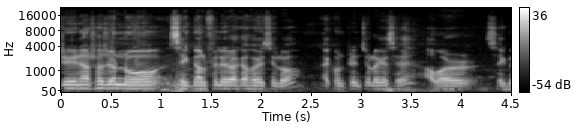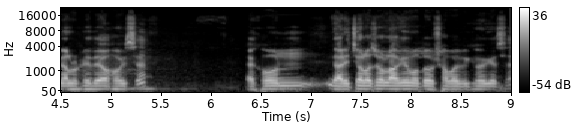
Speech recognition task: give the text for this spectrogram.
ট্রেন আসার জন্য সিগন্যাল ফেলে রাখা হয়েছিল। এখন ট্রেন চলে গেছে, আবার সিগনাল উঠিয়ে দেওয়া হয়েছে। এখন গাড়ি চলাচল আগের মতো স্বাভাবিক হয়ে গেছে।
